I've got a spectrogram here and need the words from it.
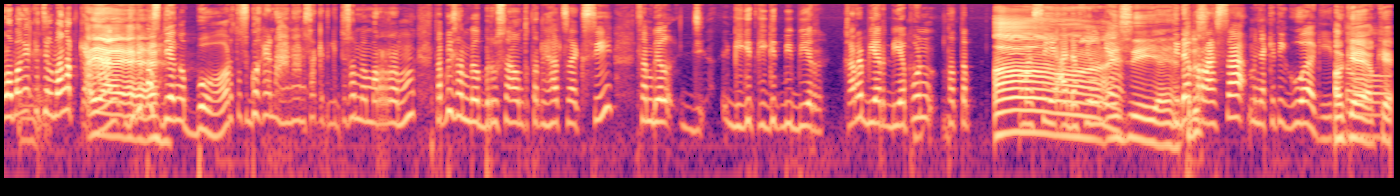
lubangnya kecil banget kan. Iya, iya, Jadi pas iya. dia ngebor, terus gue kayak nahan sakit gitu sambil merem, tapi sambil berusaha untuk terlihat seksi, sambil gigit-gigit bibir, karena biar dia pun tetap masih ada Ah, feel-nya. I see, iya, iya. tidak terus, merasa menyakiti gua gitu. Oke, oke.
